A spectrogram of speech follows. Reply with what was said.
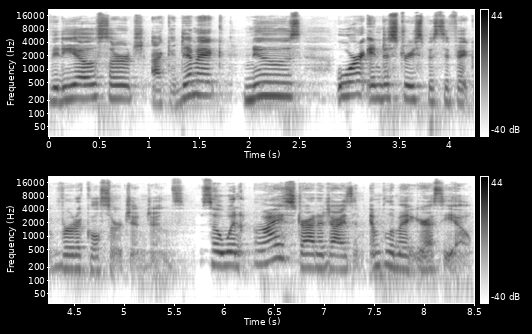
video search, academic, news, or industry specific vertical search engines. So when I strategize and implement your SEO,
